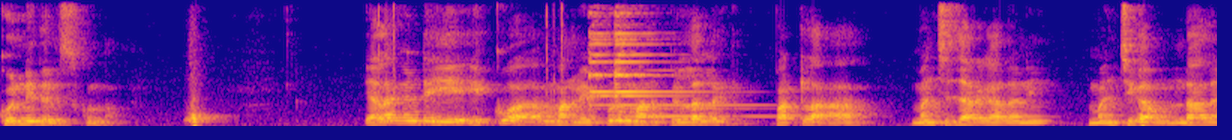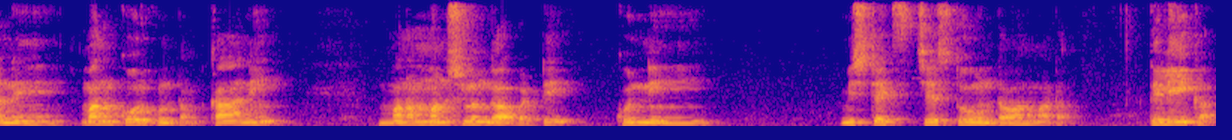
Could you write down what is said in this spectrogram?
కొన్ని తెలుసుకుందాం. ఎలాగంటే ఎక్కువ మనం ఎప్పుడు మన పిల్లల పట్ల మంచి జరగాలని మంచిగా ఉండాలని మనం కోరుకుంటాం. కానీ మనం మనుషులం కాబట్టి కొన్ని మిస్టేక్స్ చేస్తూ ఉంటాం అన్నమాట. తెలియక.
